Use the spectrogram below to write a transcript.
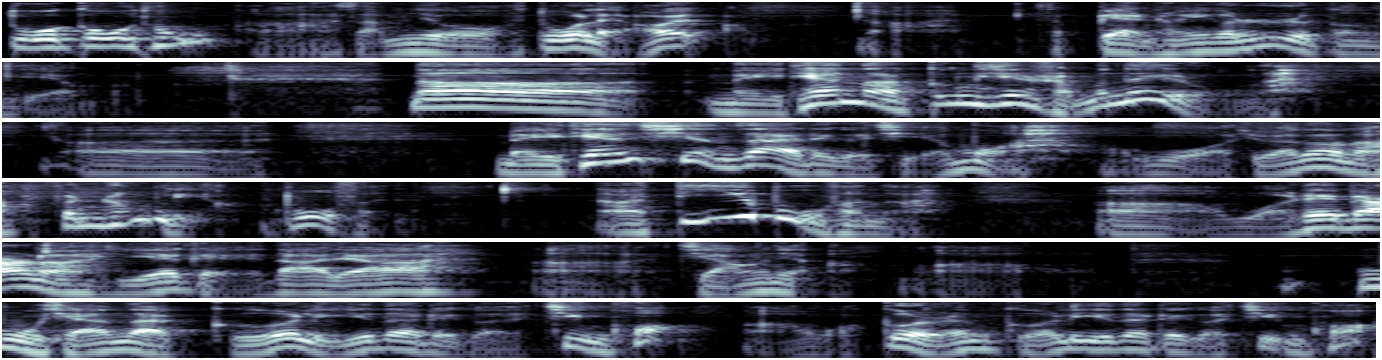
多沟通啊，咱们就多聊一聊啊，变成一个日更节目。那每天呢更新什么内容呢？呃，每天现在这个节目啊，我觉得呢分成两部分啊。第一部分呢，啊，我这边呢也给大家啊讲讲啊，目前在隔离的这个近况啊，我个人隔离的这个近况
